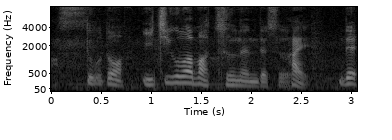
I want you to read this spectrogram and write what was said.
ます。ということはいちごはまあ通年です。はい、で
